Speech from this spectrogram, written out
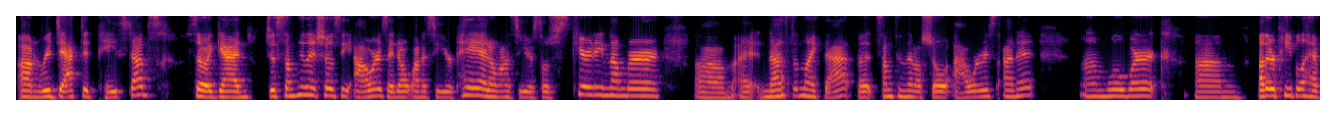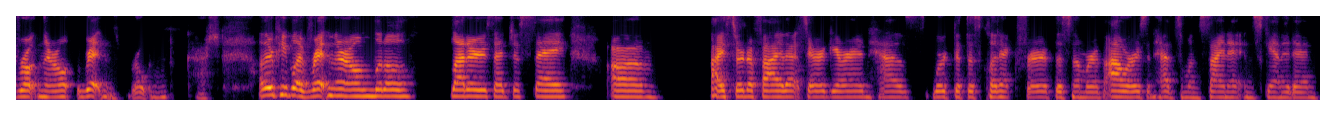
um, redacted pay stubs. So again, just something that shows the hours. I don't want to see your pay. I don't want to see your social security number, um, I, nothing like that, but something that'll show hours on it um, will work. Um, other people have written their own, written, written, gosh, other people have written their own little letters that just say, um, I certify that Sarah Guerin has worked at this clinic for this number of hours and had someone sign it and scan it in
